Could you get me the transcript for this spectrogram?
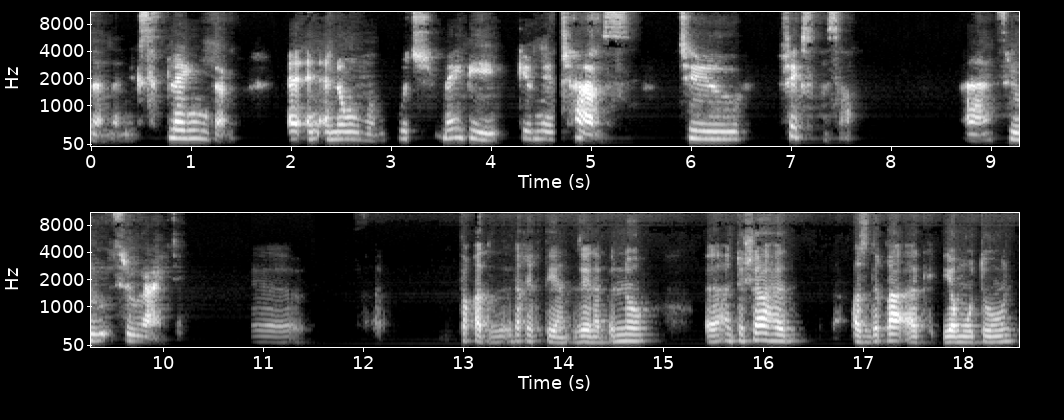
them and explain them in a novel, which maybe give me a chance to fix myself uh, through through writing. فقط دقيقتين زينب إنه أن تشاهد أصدقائك يموتون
